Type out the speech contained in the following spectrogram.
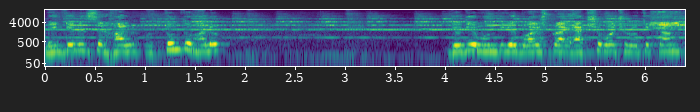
মেনটেনেন্সের হাল অত্যন্ত ভালো। যদিও মন্দিরের বয়স প্রায় একশো বছর অতিক্রান্ত।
